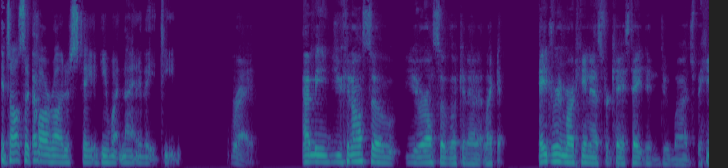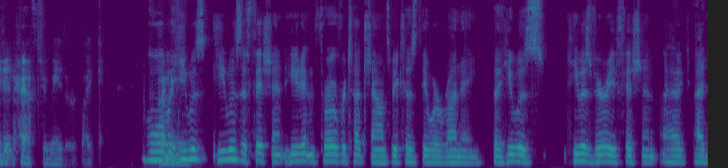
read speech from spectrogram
it's also Colorado State, and he went nine of eighteen. Right. I mean, you can also you're also looking at it like Adrian Martinez for K State didn't do much, but he didn't have to either. Like, well, I mean, he was he was efficient. He didn't throw over touchdowns because they were running, but he was he was very efficient. I I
